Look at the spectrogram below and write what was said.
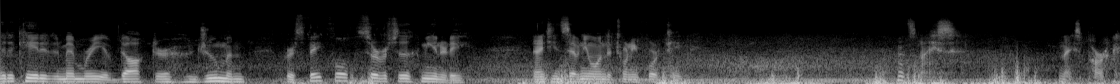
dedicated in memory of Dr. Juman for his faithful service to the community, 1971 to 2014. That's nice. Nice park.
